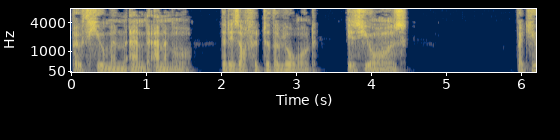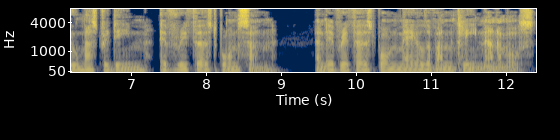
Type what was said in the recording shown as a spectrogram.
both human and animal, that is offered to the Lord is yours. But you must redeem every firstborn son, and every firstborn male of unclean animals.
